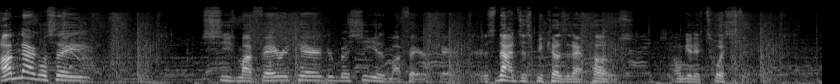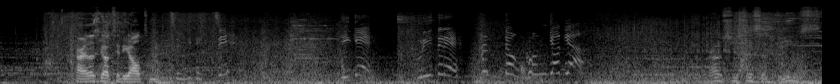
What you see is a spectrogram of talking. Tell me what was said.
I'm not gonna say she's my favorite character, but she is my favorite character. It's not just because of that pose. Don't get it twisted. Alright, let's go to the ultimate. Oh, she's just a beast.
